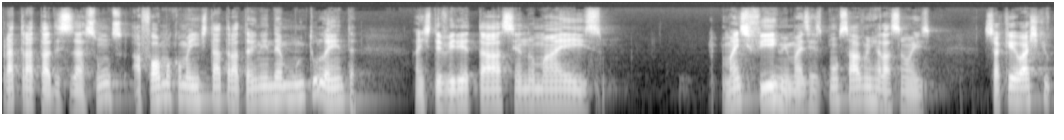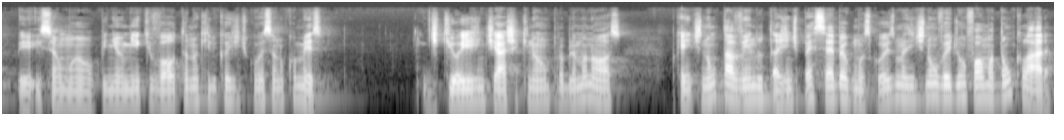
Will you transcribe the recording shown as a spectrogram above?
para tratar desses assuntos, a forma como a gente está tratando ainda é muito lenta. A gente deveria estar tá sendo mais mais firme, mais responsável em relação a isso. Só que eu acho que isso é uma opinião minha que volta naquilo que a gente conversou no começo. De que hoje a gente acha que não é um problema nosso. Porque a gente não está vendo, a gente percebe algumas coisas, mas a gente não vê de uma forma tão clara.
